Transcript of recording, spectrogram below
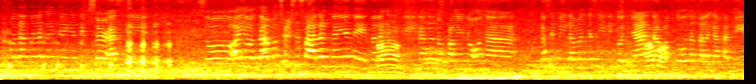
wala talagang negative sir as in. So, ayun, dapat sir sa salang na yan eh. Ah. Talagang hindi inano ng Panginoon na, laman kasi yung likod niyan, Apa. dapat doon na talaga kami.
